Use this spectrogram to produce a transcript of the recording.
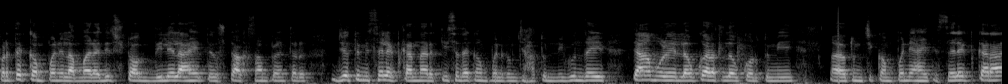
प्रत्येक कंपनीला मर्यादित स्टॉक दिलेला आहे तो स्टॉक संपल्यानंतर जे तुम्ही सिलेक्ट करणार ती सध्या कंपनी तुमच्या हातून निघून जाईल. त्यामुळे लवकरात लवकर तुम्ही तुमची कंपनी आहे ती सिलेक्ट करा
